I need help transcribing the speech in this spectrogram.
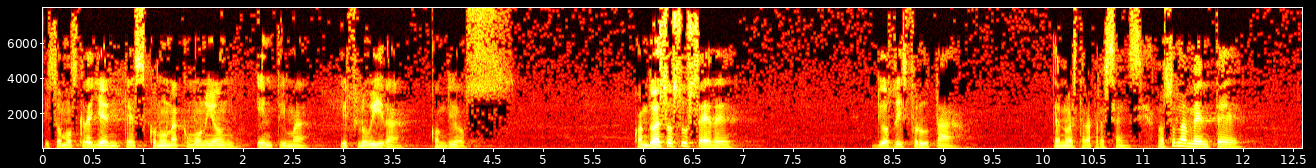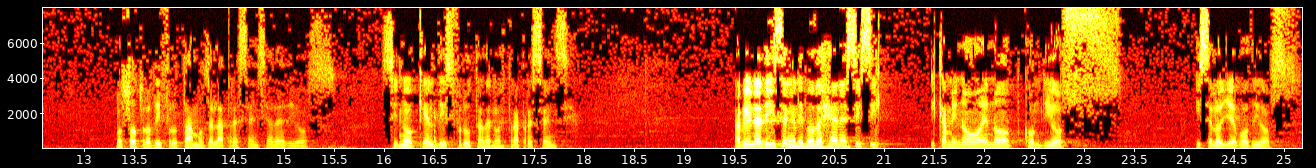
y somos creyentes con una comunión íntima y fluida con Dios. Cuando eso sucede, Dios disfruta de nuestra presencia. No solamente nosotros disfrutamos de la presencia de Dios, sino que Él disfruta de nuestra presencia. La Biblia dice en el libro de Génesis, y, caminó Enod con Dios, y se lo llevó Dios.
